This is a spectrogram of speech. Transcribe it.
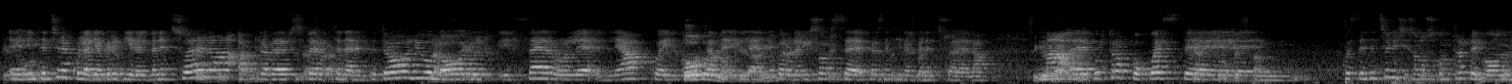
L'intenzione è quella di aggredire il Venezuela attraverso, per ottenere il petrolio, l'oro, il, il, ferro, le, le, acque, il coltan e il legno, ovvero le risorse presenti nel Venezuela. Ma eh, purtroppo queste queste intenzioni si sono scontrate con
